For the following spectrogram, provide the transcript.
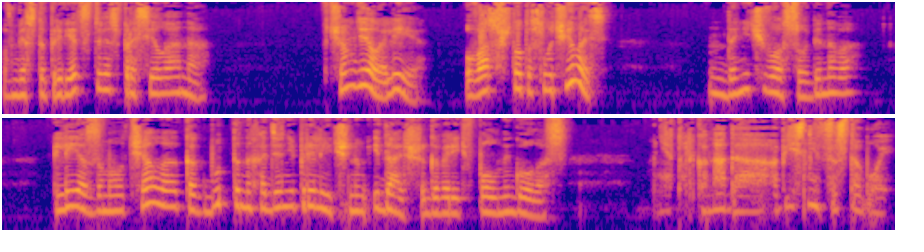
Вместо приветствия спросила она. «В чем дело, Лия? У вас что-то случилось?» «Да ничего особенного». Лия замолчала, как будто находя неприличным и дальше говорить в полный голос. «Мне только надо объясниться с тобой»,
